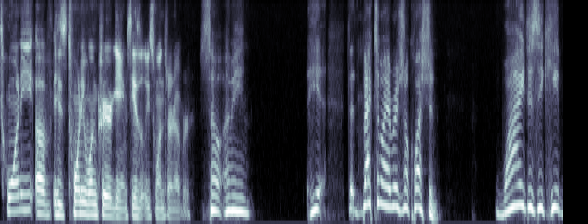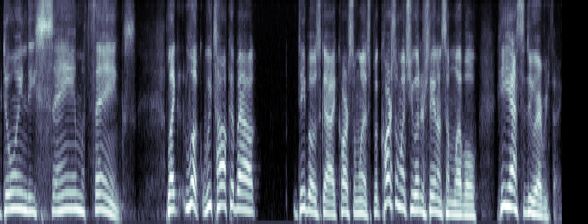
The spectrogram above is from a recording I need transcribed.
20 of his 21 career games. He has at least one turnover. So I mean, he th- back to my original question: Why does he keep doing these same things? Like, look, we talk about Debo's guy Carson Wentz, but Carson Wentz, you understand on some level, he has to do everything,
